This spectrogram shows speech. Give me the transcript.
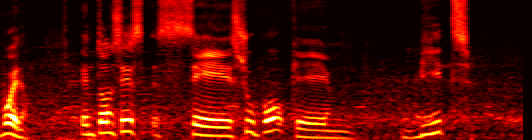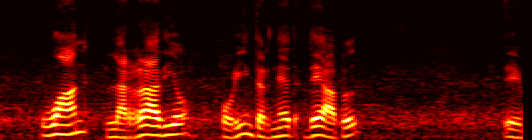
Bueno, entonces se supo que mm, Beats One, la radio por internet de Apple, em,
